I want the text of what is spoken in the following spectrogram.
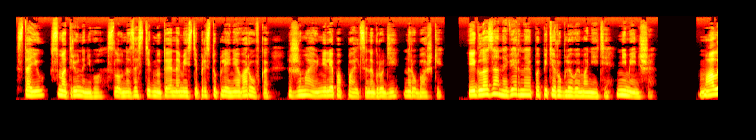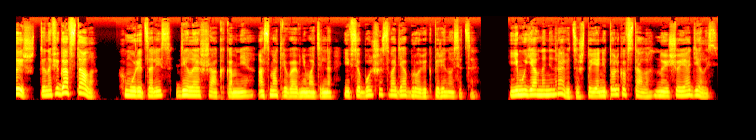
Стою, смотрю на него, словно застигнутая на месте преступления воровка, сжимаю нелепо пальцы на груди, на рубашке. И глаза, наверное, по пятирублевой монете, не меньше. «Малыш, ты нафига встала?» Хмурится лис, делая шаг ко мне, осматривая внимательно и все больше сводя брови к переносице. Ему явно не нравится, что я не только встала, но еще и оделась.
